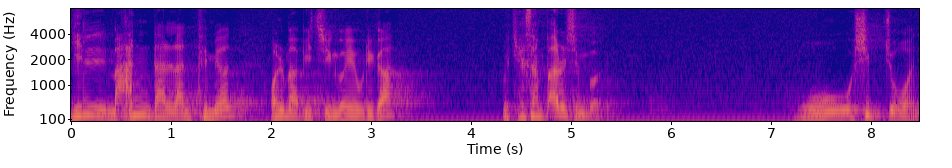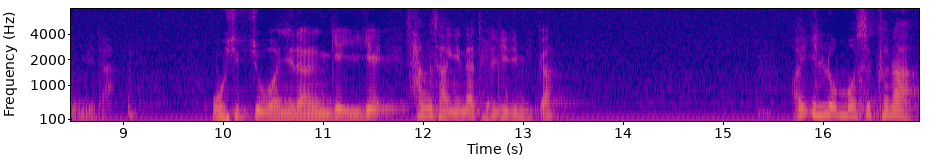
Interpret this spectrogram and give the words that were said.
1만 달란트면 얼마 빚진 거예요, 우리가? 우리 계산 빠르신 분. 50조 원입니다. 50조 원이라는 게 이게 상상이나 될 일입니까? 아, 일론 머스크나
